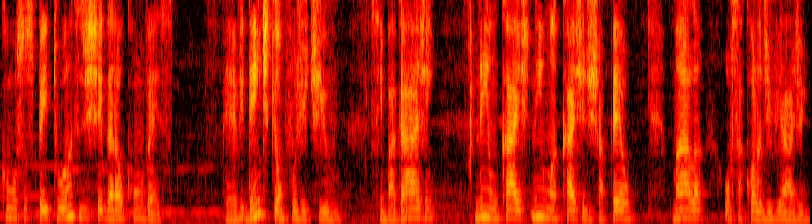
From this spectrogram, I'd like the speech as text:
como suspeito antes de chegar ao convés. É evidente que é um fugitivo, sem bagagem, nenhum caixa, nenhuma caixa de chapéu, mala ou sacola de viagem,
